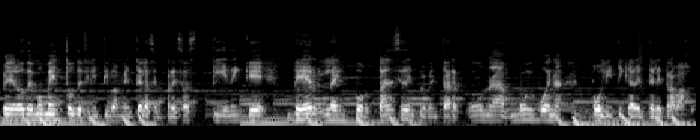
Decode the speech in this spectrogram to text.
Pero de momento definitivamente las empresas tienen que ver la importancia de implementar una muy buena política de teletrabajo.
